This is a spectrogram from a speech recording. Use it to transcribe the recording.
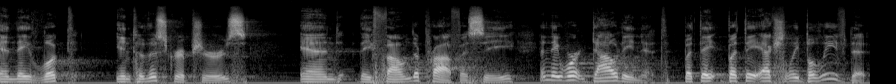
and they looked into the scriptures and they found the prophecy and they weren't doubting it but they but they actually believed it.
